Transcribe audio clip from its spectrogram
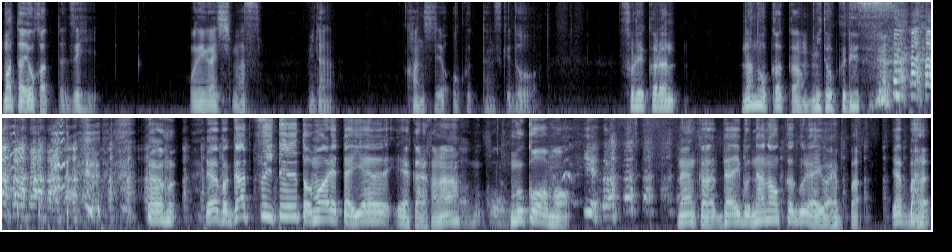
またよかったらぜひお願いします」みたいな感じで送ったんですけどそれから7日間未読です。やっぱがっついてると思われたら嫌やからかな。あ向こうも。向こうも。なんかだいぶ7日ぐらいはやっぱやっぱ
